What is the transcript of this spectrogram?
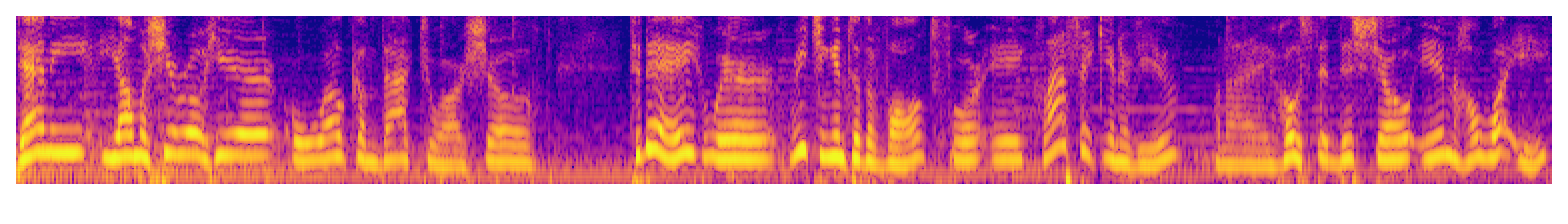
Danny Yamashiro here. Welcome back to our show. Today, we're reaching into the vault for a classic interview when I hosted this show in Hawaii.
